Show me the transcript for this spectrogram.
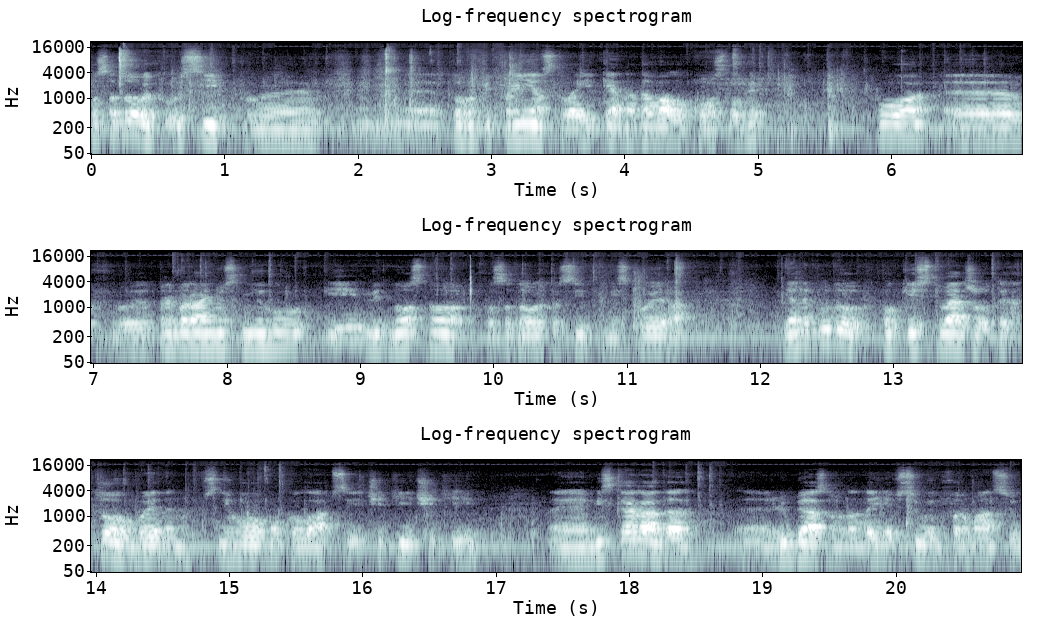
посадових осіб того підприємства, яке надавало послуги по прибиранню снігу, і відносно посадових осіб міської ради. Я не буду поки стверджувати, хто винен в сніговому колапсі, чи ті, чи ті. Е, Міська рада е, люб'язно надає всю інформацію,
